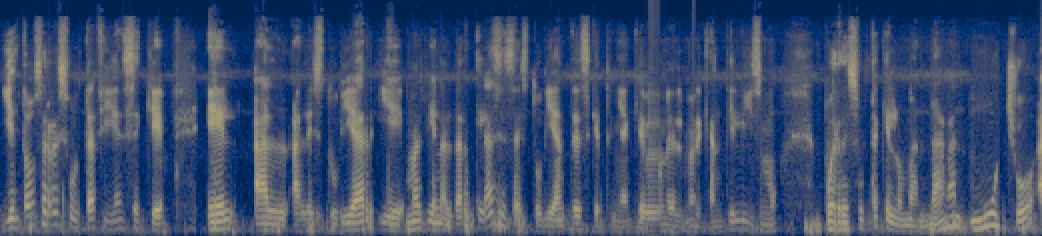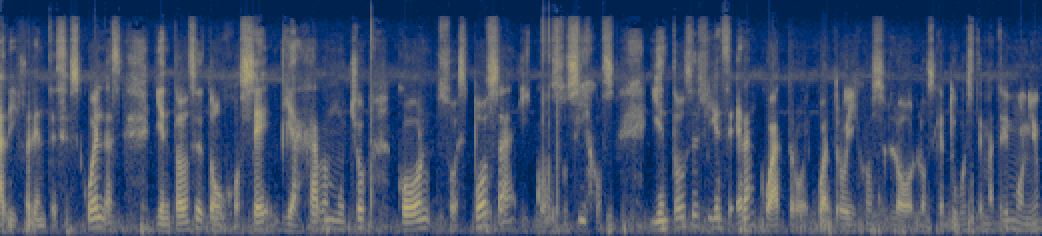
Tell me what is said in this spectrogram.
Y entonces resulta, fíjense que él al, al estudiar y más bien al dar clases a estudiantes que tenían que ver con el mercantilismo, pues resulta que lo mandaban mucho a diferentes escuelas. Y entonces don José viajaba mucho con su esposa y con sus hijos. Y entonces, fíjense, eran cuatro, cuatro hijos los que tuvo este matrimonio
